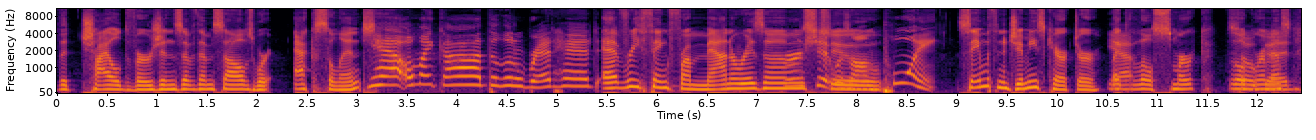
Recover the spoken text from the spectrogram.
the child versions of themselves were excellent. Yeah. Oh my God, the little redhead. Everything from mannerisms Her shit to was on point. same with Najimy's character, like the little smirk, little So grimace. good.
